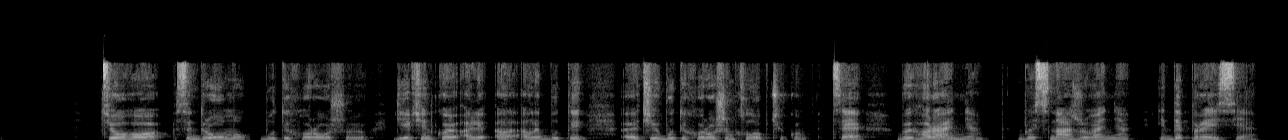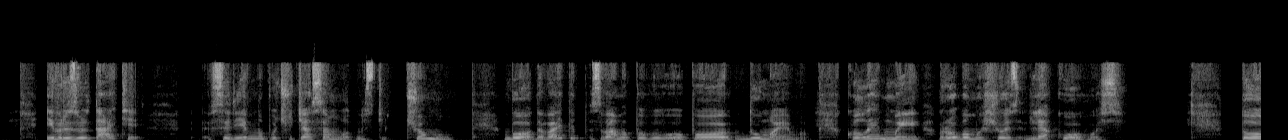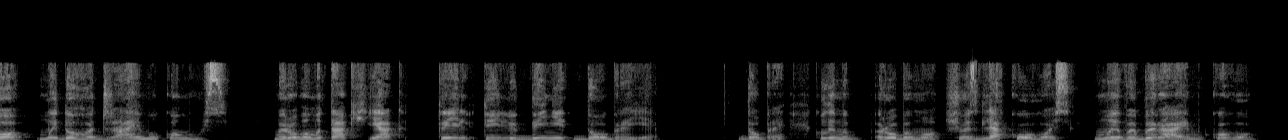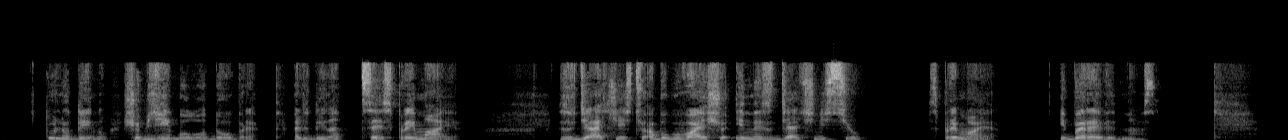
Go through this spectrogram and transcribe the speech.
цього синдрому бути хорошою дівчинкою, але, але бути, е, чи бути хорошим хлопчиком? Це вигорання, виснажування і депресія. І в результаті все рівно почуття самотності. Чому? Бо давайте з вами подумаємо, коли ми робимо щось для когось, то ми догоджаємо комусь. Ми робимо так, як тій, людині добре є. Добре, коли ми робимо щось для когось, ми вибираємо кого? Ту людину, щоб їй було добре. А людина це сприймає з вдячністю, або буває, що і не з вдячністю сприймає і бере від нас.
